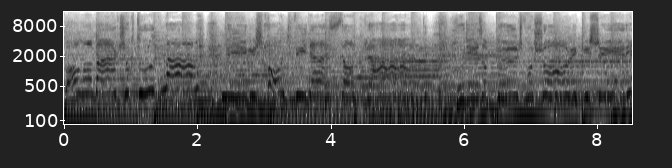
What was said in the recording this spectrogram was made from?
Mama, bár csak tudnám, mégis hogy vigyázzak rád, hogy ez a bölcs mosoly kísérjen minden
